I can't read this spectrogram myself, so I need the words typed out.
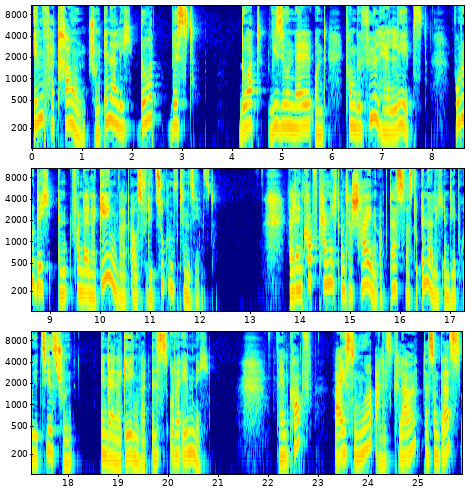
im Vertrauen schon innerlich dort bist, dort visionell und vom Gefühl her lebst, wo du dich in, von deiner Gegenwart aus für die Zukunft hinsehnst. Weil dein Kopf kann nicht unterscheiden, ob das, was du innerlich in dir projizierst, schon in deiner Gegenwart ist oder eben nicht. Dein Kopf weiß nur, alles klar, das und das,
